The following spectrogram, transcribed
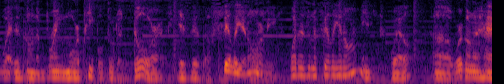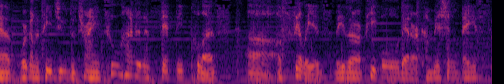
what is going to bring more people through the door is this affiliate army. What is an affiliate army? Well, uh, we're going to have we're going to teach you to train 250 plus uh, affiliates. These are people that are commission based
